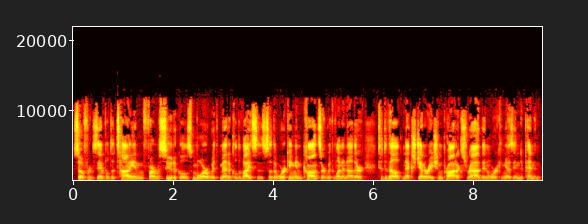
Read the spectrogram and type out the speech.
So, for example, to tie in pharmaceuticals more with medical devices. So they're working in concert with one another to develop next generation products rather than working as independent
